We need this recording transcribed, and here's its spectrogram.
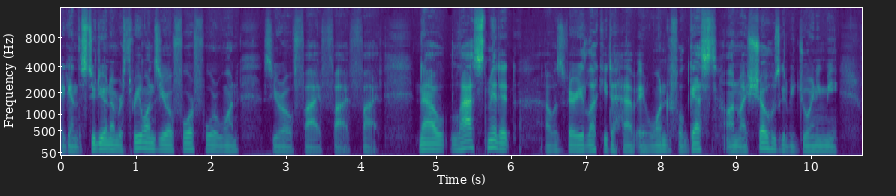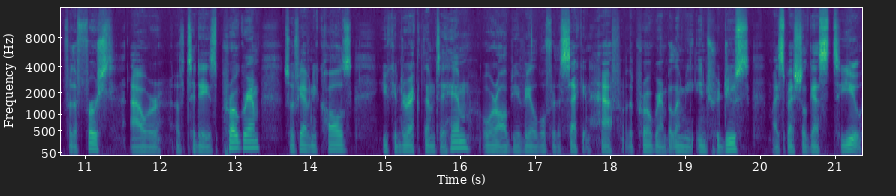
Again, the studio number 310 441 0555. Now, last minute, I was very lucky to have a wonderful guest on my show who's going to be joining me for the first hour of today's program. So if you have any calls, you can direct them to him, or I'll be available for the second half of the program. But let me introduce my special guest to you.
